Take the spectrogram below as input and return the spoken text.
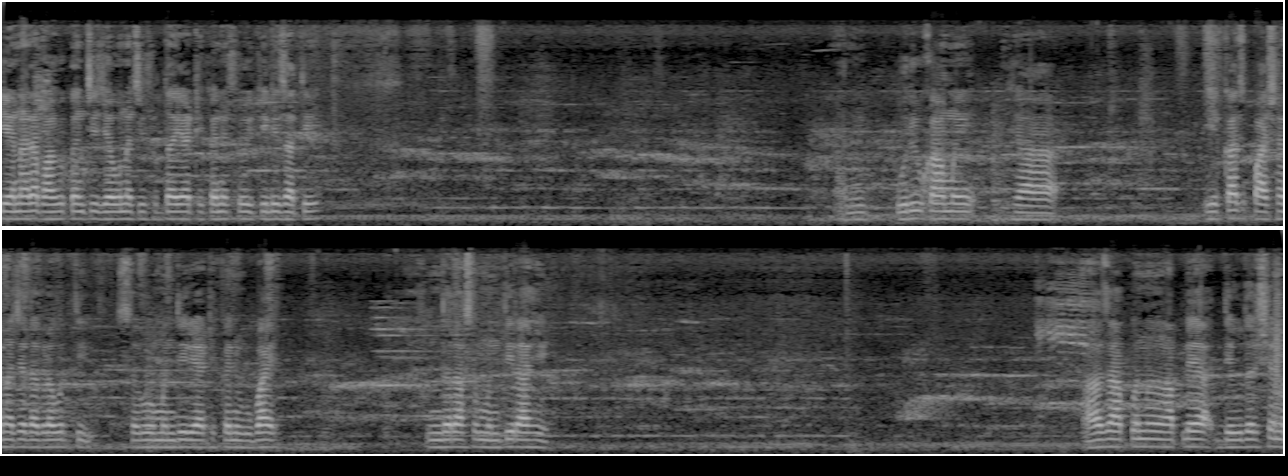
येणाऱ्या भाविकांची जेवणाची सुद्धा या ठिकाणी सोय केली जाते. आणि कोरीव काम ह्या एकाच पाषाणाच्या दगडावरती सर्व मंदिर या ठिकाणी उभा आहे. सुंदर असं मंदिर आहे. आज आपण आपल्या देवदर्शन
